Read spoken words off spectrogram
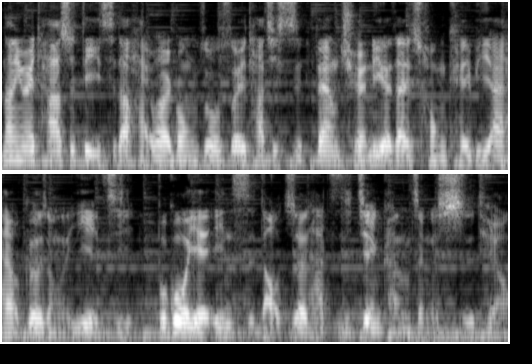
那因为他是第一次到海外工作，所以他其实非常全力的在冲 KPI，还有各种的业绩。不过也因此导致了他自己健康整个失调，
